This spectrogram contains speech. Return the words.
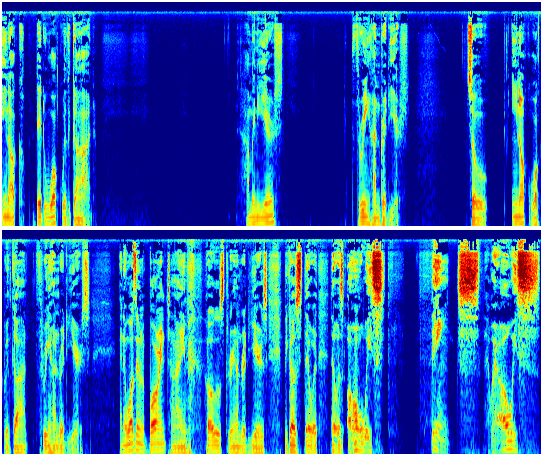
Enoch did walk with God. How many years? 300 years. So Enoch walked with God 300 years. And it wasn't a boring time, all those 300 years, because there were, there was always things. There were always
